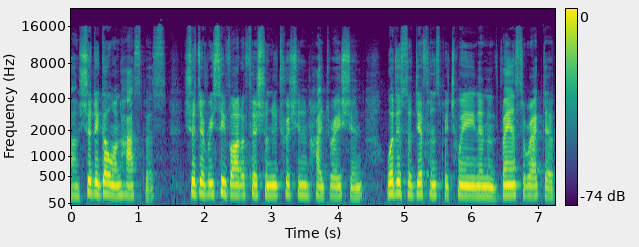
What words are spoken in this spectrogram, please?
Uh, should they go on hospice? Should they receive artificial nutrition and hydration? What is the difference between an advance directive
